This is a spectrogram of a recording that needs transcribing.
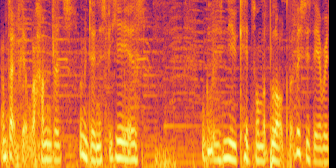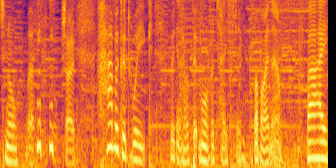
And don't forget, we're hundreds. We've been doing this for years. We've got all these new kids on the block, but this is the original uh, show. Have a good week. We're going to have a bit more of a tasting. Bye bye now. Bye.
